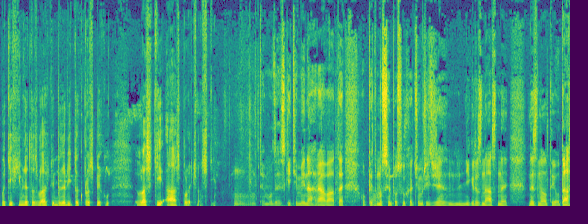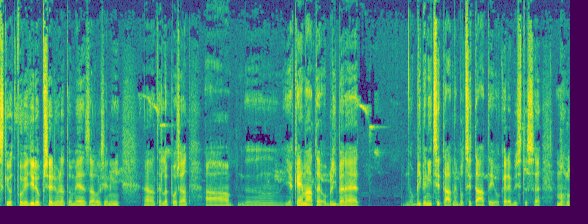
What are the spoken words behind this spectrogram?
potěším mě to zvláště, bude to k prospěchu vlasti a společnosti. Hmm, to je moc hezký, tím mi nahráváte. Opět no. musím posluchačům říct, že nikdo z nás ne, neznal ty otázky, odpovědi dopředu, na tom je založený uh, tenhle pořad. A uh, jaké máte oblíbené, oblíbený citát nebo citáty, o které byste se mohl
